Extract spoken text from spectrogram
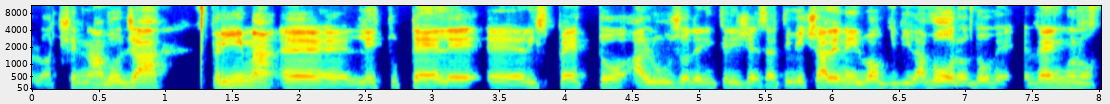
lo accennavo già prima, eh, le tutele eh, rispetto all'uso dell'intelligenza artificiale nei luoghi di lavoro dove vengono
